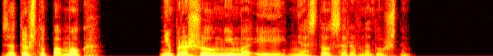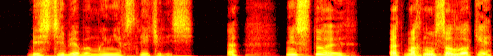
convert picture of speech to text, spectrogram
«за то, что помог, не прошел мимо и не остался равнодушным. Без тебя бы мы не встретились». «Не стоит», — отмахнулся Локи,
